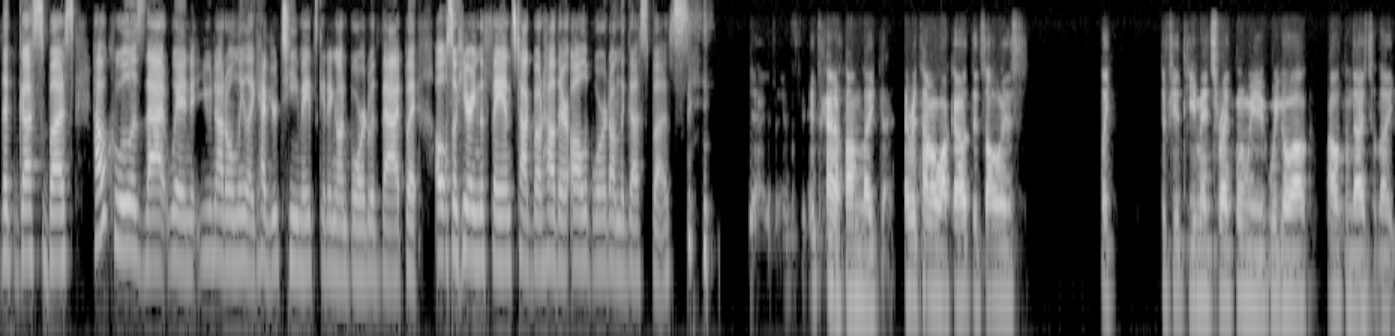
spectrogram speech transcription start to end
the Gus Bus. How cool is that when you not only like have your teammates getting on board with that, but also hearing the fans talk about how they're all aboard on the Gus Bus? yeah, it's, it's, it's kind of fun. Like every time I walk out, it's always like the few teammates right when we we go out out on the ice to like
